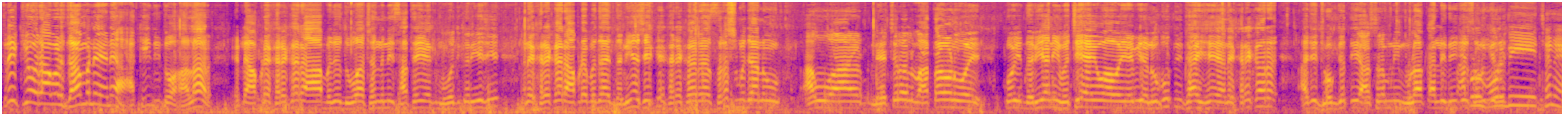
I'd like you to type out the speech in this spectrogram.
ત્રિખ્યો રાવણ જામને એને હાકી દીધો હાલાર. એટલે આપણે ખરેખર આ બધું દુઆ છંદની સાથે એક મોજ કરીએ છીએ અને ખરેખર આપણે બધા ધન્ય છે કે ખરેખર સરસ મજાનું આવું આ નેચરલ વાતાવરણ હોય કોઈ દરિયાની વચ્ચે આવ્યા હોય એવી અનુભૂતિ થાય છે અને ખરેખર આજે જોગજતી આશ્રમની મુલાકાત લીધી છે મોરબી છે ને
